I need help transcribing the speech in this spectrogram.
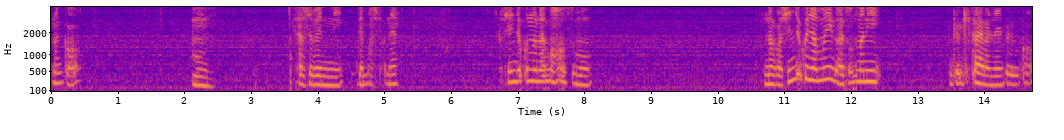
なんかうん。久しぶりに出ましたね。新宿のライブハウスもなんか新宿にあんまり以外そんなに機会がないというか。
